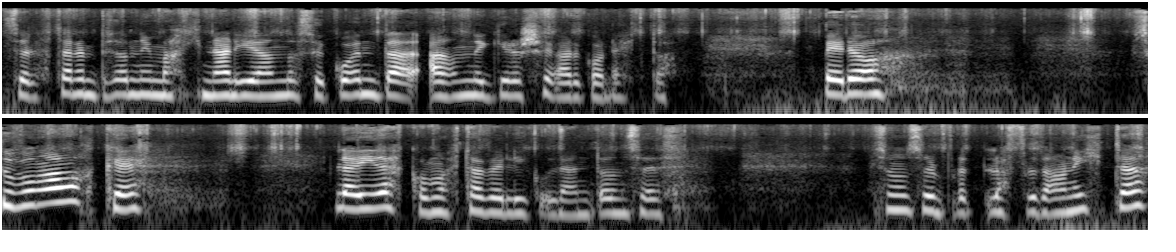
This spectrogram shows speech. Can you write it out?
se lo están empezando a imaginar y dándose cuenta a dónde quiero llegar con esto. Pero supongamos que la vida es como esta película, entonces somos los protagonistas,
